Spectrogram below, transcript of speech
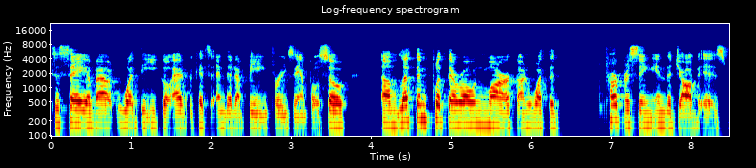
to say about what the eco advocates ended up being, for example. So um, let them put their own mark on what the purposing in the job is.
